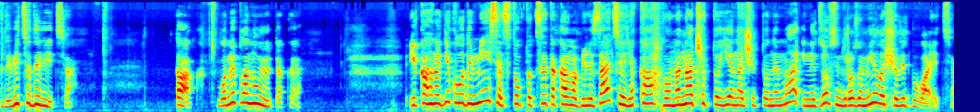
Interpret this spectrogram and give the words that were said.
Дивіться, дивіться. Так, вони планують таке. І на коли місяць, тобто це така мобілізація, яка вона начебто є, начебто нема, і не зовсім зрозуміло, що відбувається.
